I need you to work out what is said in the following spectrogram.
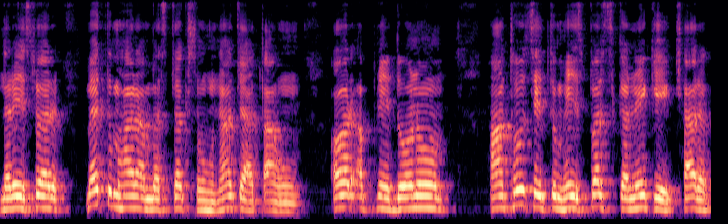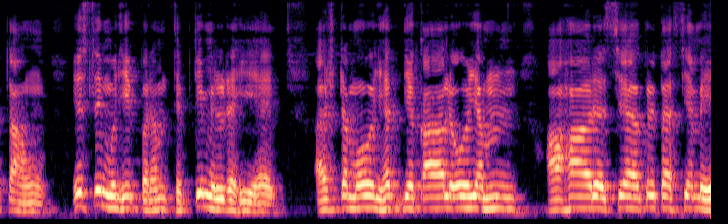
नरेश्वर, मैं तुम्हारा मस्तक सूंघना चाहता हूँ और अपने दोनों हाथों से तुम्हें स्पर्श करने की इच्छा रखता हूँ। इससे मुझे परम तृप्ति मिल रही है। अष्टमो यद्य कालोयम आहार से कृत मे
